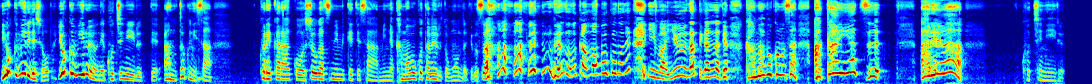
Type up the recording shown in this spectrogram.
え、よく見るでしょ？よく見るよね、コチニールって。あの、特にさ、これからこう正月に向けてさ、みんなかまぼこ食べると思うんだけどさ。で、そのかまぼこのね、今言うなって感じなんだけど、かまぼこのさ、赤いやつ、あれは、こっちにいる。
